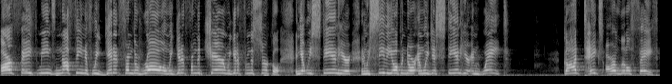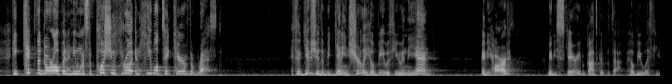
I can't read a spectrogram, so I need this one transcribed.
Our faith means nothing if we get it from the row and we get it from the chair and we get it from the circle. And yet we stand here and we see the open door and we just stand here and wait. God takes our little faith, He kicked the door open and He wants to push you through it, and He will take care of the rest. If He gives you the beginning, surely He'll be with you in the end. Maybe hard, maybe scary, but God's good with that. He'll be with you.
